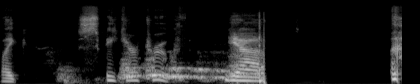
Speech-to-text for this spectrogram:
like speak your truth. Yeah.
